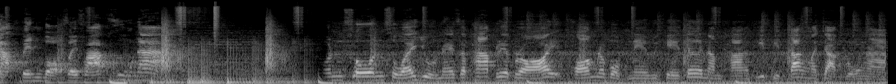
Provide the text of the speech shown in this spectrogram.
จะเป็นเบาะไฟฟ้าคู่หน้าคอนโซลสวยอยู่ในสภาพเรียบร้อย พร้อมระบบเนวิเกเตอร์นำทางที่ติดตั้งมาจากโรงงาน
